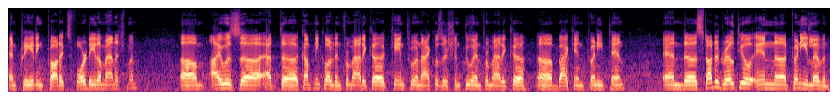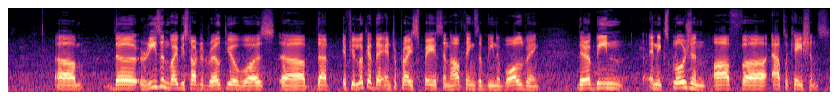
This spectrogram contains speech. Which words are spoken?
and creating products for data management. Um, I was uh, at a company called Informatica, came through an acquisition to Informatica uh, back in 2010, and uh, started Reltio in uh, 2011. Um, the reason why we started Reltio was uh, that if you look at the enterprise space and how things have been evolving, there have been an explosion of uh, applications.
